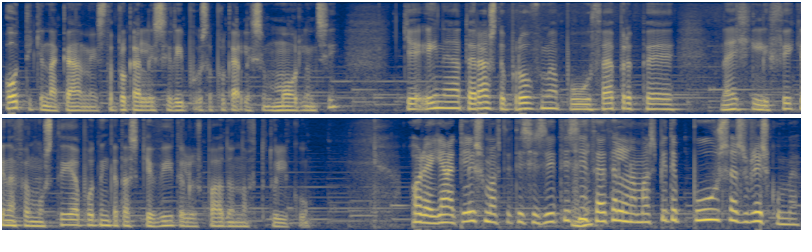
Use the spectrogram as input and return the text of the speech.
ό,τι και να κάνεις θα προκαλέσει ρήπους, θα προκαλέσει μόλυνση και είναι ένα τεράστιο πρόβλημα που θα έπρεπε να έχει λυθεί και να εφαρμοστεί από την κατασκευή τέλος πάντων αυτού του υλικού. Ωραία, για να κλείσουμε αυτή τη συζητηση θα ήθελα να μας πείτε πού σας βρίσκουμε.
